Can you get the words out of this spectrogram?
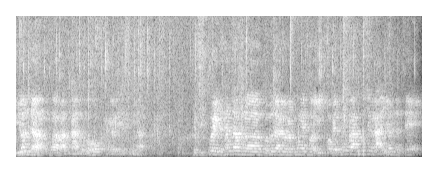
위원장 통합안으로 가결이 됐습니다. 그 직후에 이제 산자부는 보도자료를 통해서 이 법의 통과 소식을 알렸는데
